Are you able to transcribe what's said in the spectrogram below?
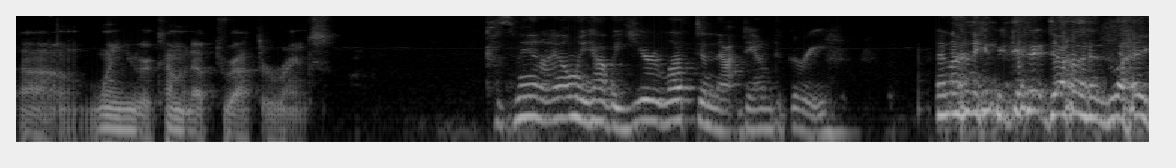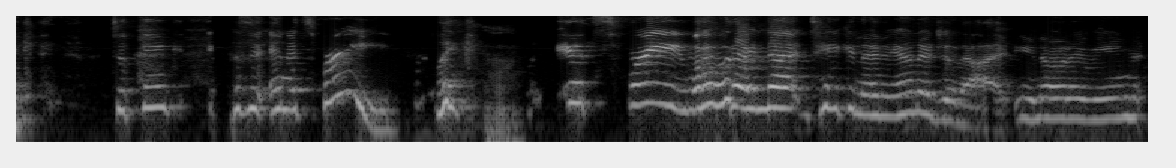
um, when you were coming up throughout the ranks? Because man, I only have a year left in that damn degree, and I need to get it done. Like to think because it, and it's free. Like right. it's free. Why would I not take an advantage of that? You know what I mean?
